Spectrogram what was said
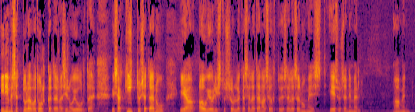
inimesed tulevad hulkadena sinu juurde. isa, kiitus ja tänu ja au ja ülistus sulle ka selle tänase õhtu ja selle sõnumi eest Jeesuse nimel. aamen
